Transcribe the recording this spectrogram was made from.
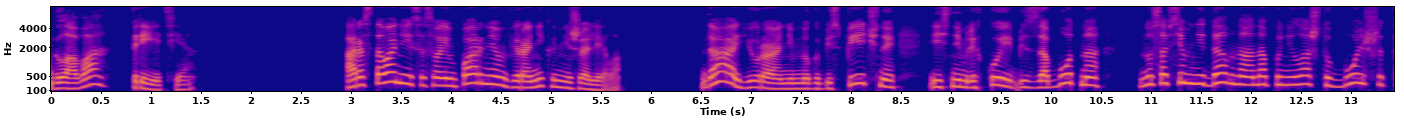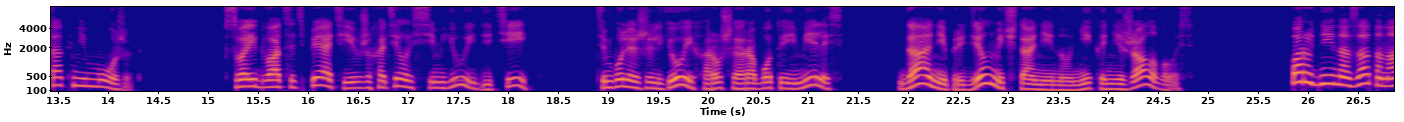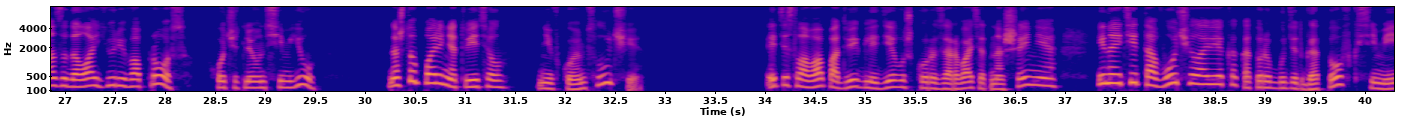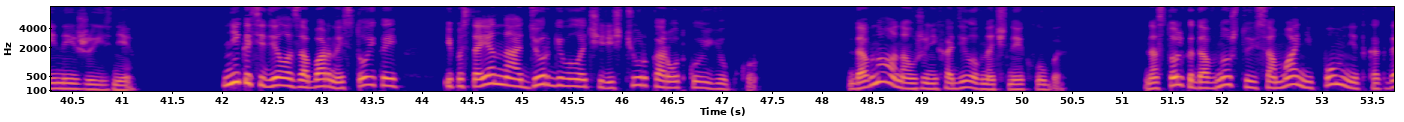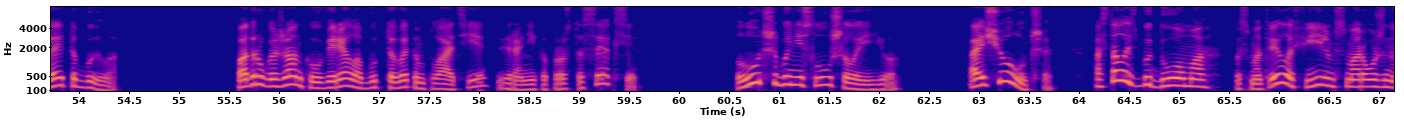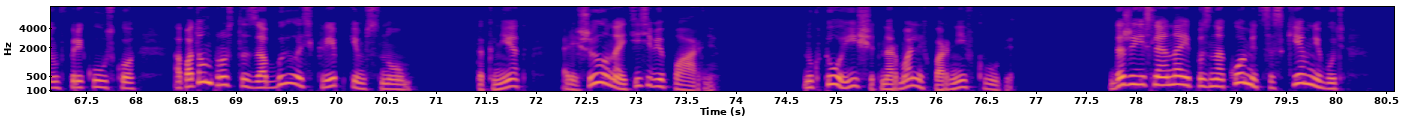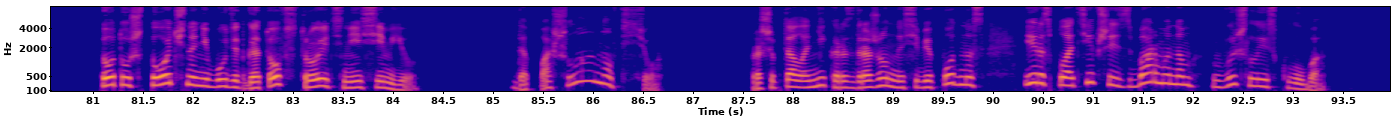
Глава третья. О расставании со своим парнем Вероника не жалела. Да, Юра немного беспечный, и с ним легко и беззаботно, но совсем недавно она поняла, что больше так не может. В свои 25 ей уже хотелось семью и детей, тем более жилье и хорошая работа имелись. Да, не предел мечтаний, но Ника не жаловалась. Пару дней назад она задала Юре вопрос, хочет ли он семью — на что парень ответил «ни в коем случае». Эти слова подвигли девушку разорвать отношения и найти того человека, который будет готов к семейной жизни. Ника сидела за барной стойкой и постоянно отдергивала чересчур короткую юбку. Давно она уже не ходила в ночные клубы. Настолько давно, что и сама не помнит, когда это было. Подруга Жанка уверяла, будто в этом платье Вероника просто секси. Лучше бы не слушала ее. А еще лучше. Осталась бы дома, посмотрела фильм с мороженым в прикуску, а потом просто забылась крепким сном. Так нет, решила найти себе парня. Ну кто ищет нормальных парней в клубе? Даже если она и познакомится с кем-нибудь, тот уж точно не будет готов строить с ней семью. Да пошло оно все прошептала Ника раздраженно себе под нос и, расплатившись с барменом, вышла из клуба.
